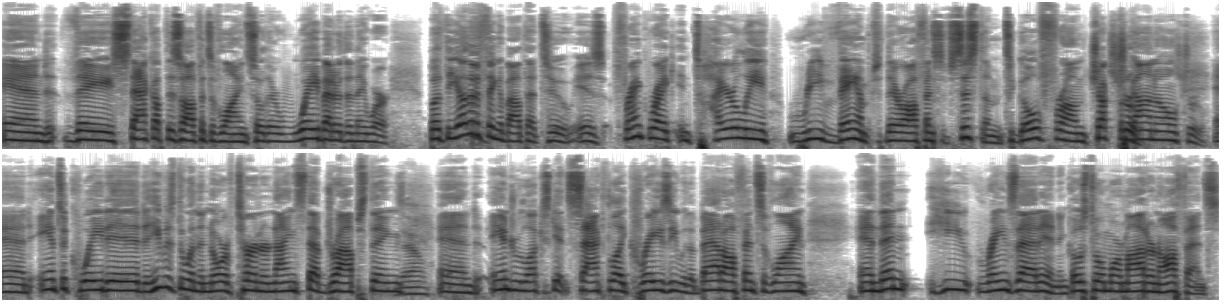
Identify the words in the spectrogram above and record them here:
And they stack up this offensive line so they're way better than they were. But the other thing about that too is Frank Reich entirely revamped their offensive system to go from Chuck true. Pagano It's true. and antiquated. He was doing the Norv Turner nine step drops things. Yeah. And Andrew Luck is getting sacked like crazy with a bad offensive line. And then he reins that in and goes to a more modern offense.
